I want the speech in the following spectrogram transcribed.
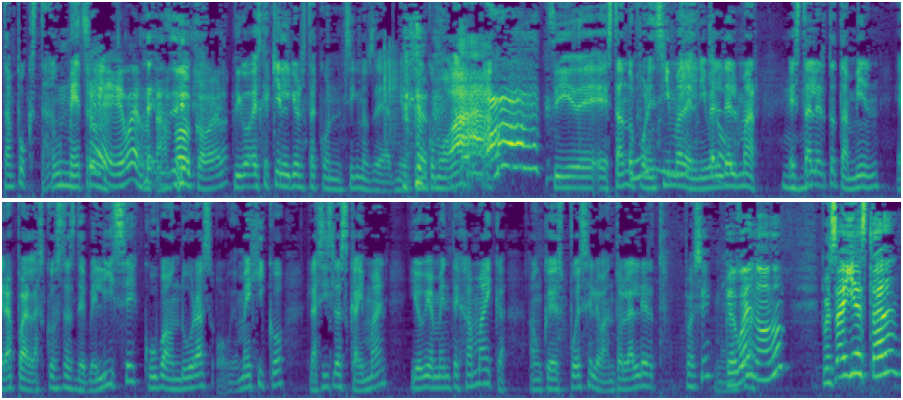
tampoco está, un metro. Sí, bueno, tampoco, ¿verdad? Digo, es que aquí en el guion está con signos de admiración como ¡ah! Sí, de- estando por encima del nivel del mar. Esta alerta también era para las costas de Belice, Cuba, Honduras, obvio México, las Islas Caimán y obviamente Jamaica, aunque después se levantó la alerta. Pues sí, qué bueno, ¿no? Pues ahí está.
